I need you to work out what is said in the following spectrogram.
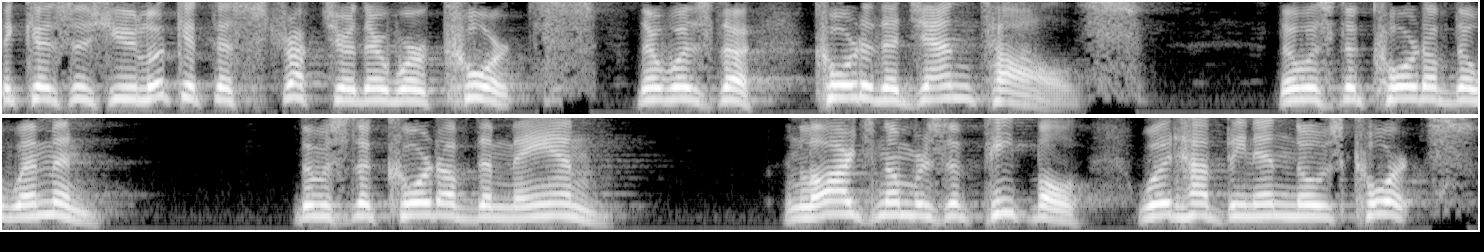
Because as you look at the structure, there were courts. There was the court of the Gentiles, there was the court of the women, there was the court of the man. And large numbers of people would have been in those courts.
